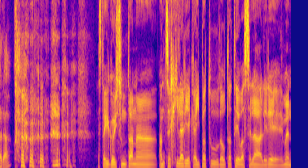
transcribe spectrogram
Ara! Ez dakiko izuntan uh, antzerkilariek aipatu dautate bazela alere hemen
